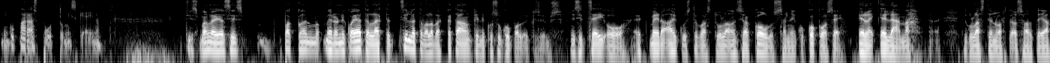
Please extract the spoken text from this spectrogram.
niin kuin paras puuttumiskeino. Tismalle ja siis pakkohan meidän on niin ajatella, että sillä tavalla vaikka tämä onkin niin sukupolvikysymys, niin sitten se ei ole. Että meidän aikuisten vastuulla on siellä koulussa niin koko se el- elämä niin lasten nuorten osalta. Ja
